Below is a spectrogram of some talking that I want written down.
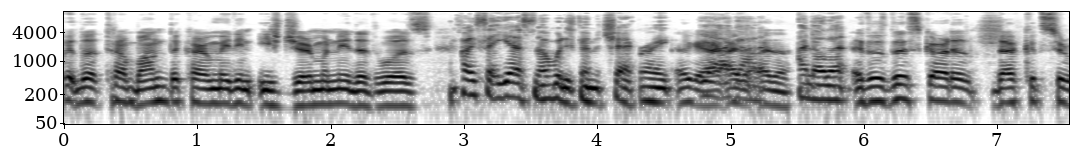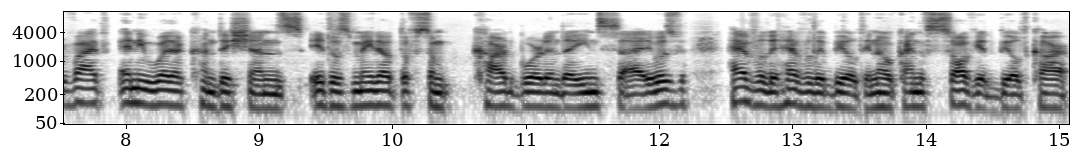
the, the Trabant, the car made in East Germany that was if I say yes, nobody's going to check, right? Okay, yeah, I, I- got I it. know. I know that. It was this car that, that could survive any weather conditions. It was made out of some cardboard in the inside. It was heavily, heavily built, you know, kind of Soviet built car.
